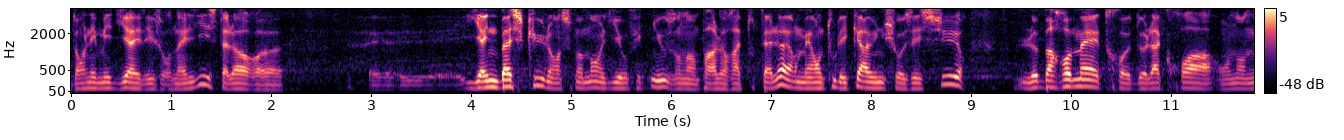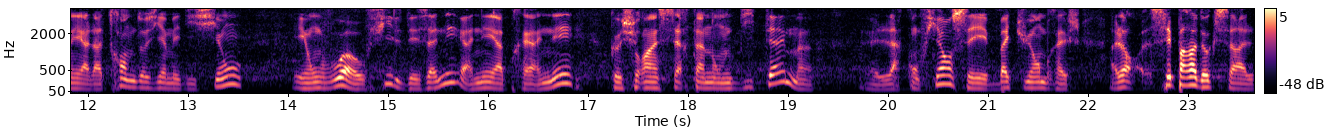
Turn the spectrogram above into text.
dans les médias et les journalistes. Alors, euh, il y a une bascule en ce moment liée aux fake news, on en parlera tout à l'heure, mais en tous les cas, une chose est sûre, le baromètre de la Croix, on en est à la 32e édition, et on voit au fil des années, année après année, que sur un certain nombre d'items, la confiance est battue en brèche. Alors c'est paradoxal.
